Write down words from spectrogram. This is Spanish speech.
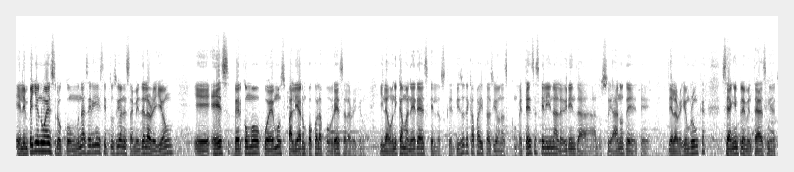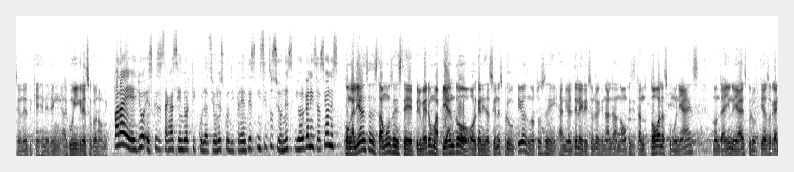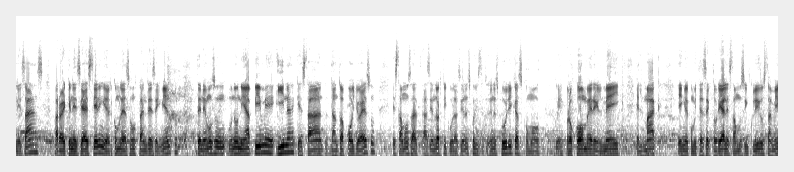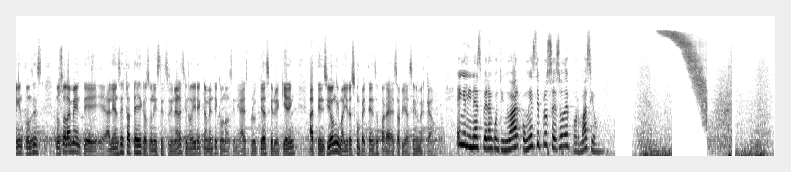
El empeño nuestro con una serie de instituciones también de la región eh, es ver cómo podemos paliar un poco la pobreza de la región. Y la única manera es que los servicios de capacitación, las competencias que el INA le brinda a los ciudadanos de, de de la región Brunca sean implementadas en acciones que generen algún ingreso económico. Para ello es que se están haciendo articulaciones con diferentes instituciones y organizaciones. Con alianzas estamos este, primero mapeando organizaciones productivas, nosotros eh, a nivel de la dirección regional andamos visitando todas las comunidades donde hay unidades productivas organizadas para ver qué necesidades tienen y ver cómo le hacemos plan de seguimiento. Tenemos una unidad PYME, INA, que está dando apoyo a eso. Estamos haciendo articulaciones con instituciones públicas como eh, Procomer, el MEIC, el MAC, en el comité sectorial estamos incluidos también, entonces no solamente eh, alianzas estratégicas con institucionales, sino directamente con las unidades productivas que requieren atención y mayores competencias para desarrollarse en el mercado. En el INA esperan continuar con este proceso de formación.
